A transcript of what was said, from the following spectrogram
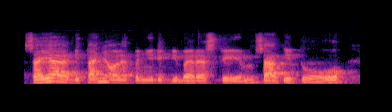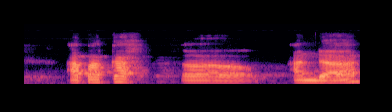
saya ditanya oleh penyidik di Barreskrim saat itu, apakah eh, Anda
